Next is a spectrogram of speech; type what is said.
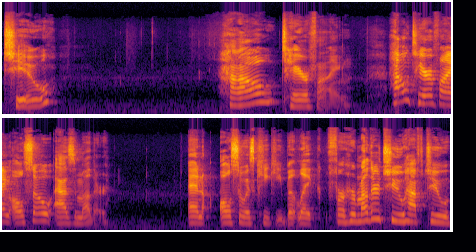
too." How terrifying. How terrifying also as a mother and also as Keke, but like for her mother to have to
